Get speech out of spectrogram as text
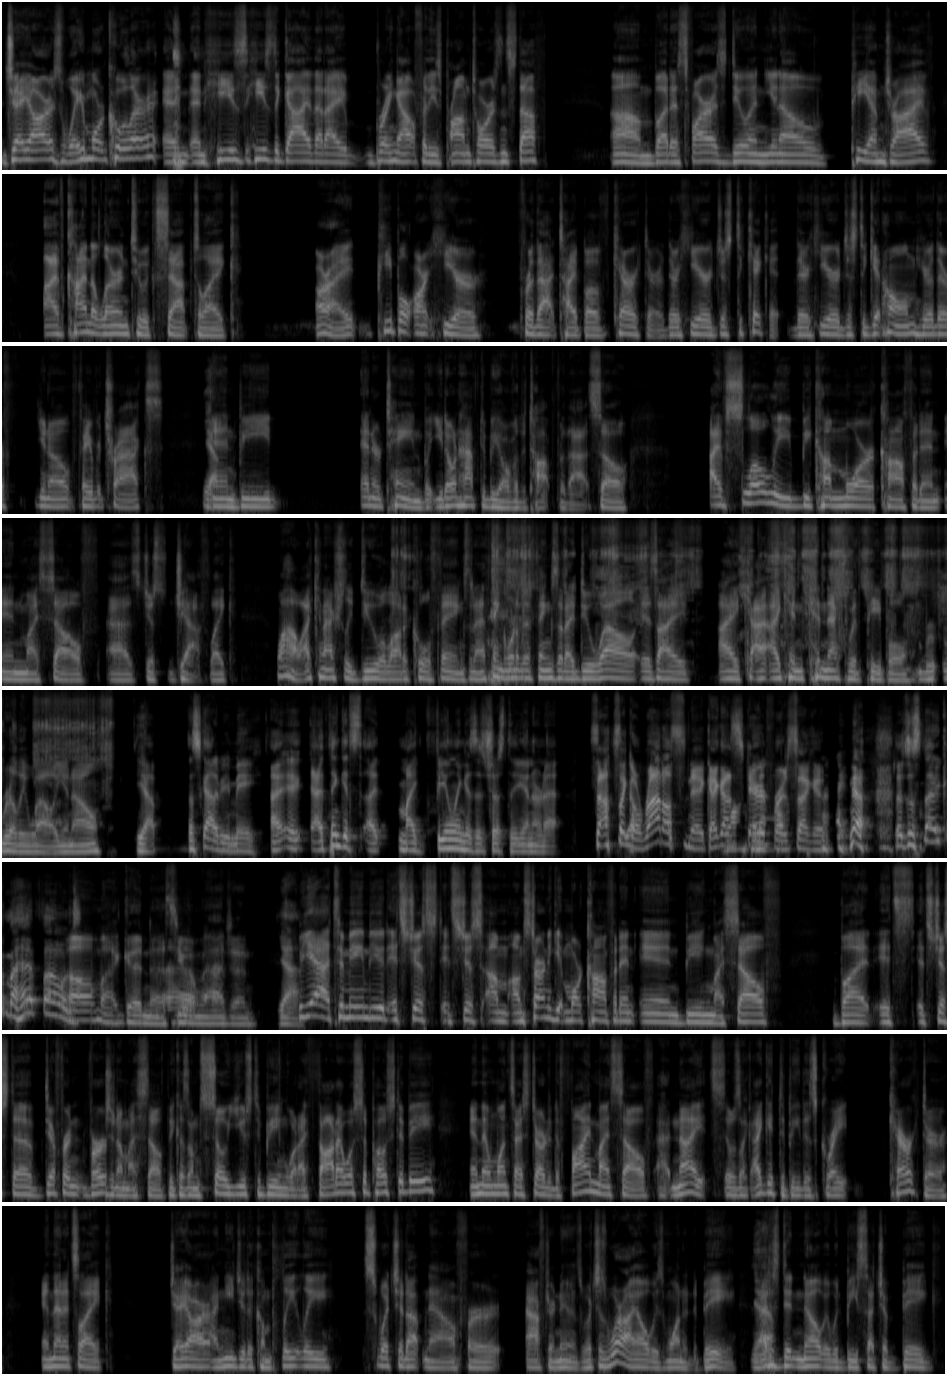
JR is way more cooler and and he's he's the guy that I bring out for these prom tours and stuff. Um but as far as doing, you know, PM drive, I've kind of learned to accept like all right, people aren't here for that type of character. They're here just to kick it. They're here just to get home, hear their, you know, favorite tracks Yeah. and be entertained, but you don't have to be over the top for that. So I've slowly become more confident in myself as just Jeff. Like, wow, I can actually do a lot of cool things. And I think one of the things that I do well is I I I can connect with people r- really well. You know, Yep. That's got to be me. I I I think it's I, my feeling is it's just the internet. Sounds like a rattlesnake. I got Walking scared for a second. I know. There's a snake in my headphones. Oh my goodness, you Oh, man. imagine. yeah. But yeah, to me, dude, it's just it's just I'm I'm starting to get more confident in being myself but it's it's just a different version of myself because I'm so used to being what I thought I was supposed to be. And then once I started to find myself at nights, it was like I get to be this great character. And then it's like, JR, I need you to completely switch it up now for afternoons, which is where I always wanted to be. Yeah. I just didn't know it would be such a big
